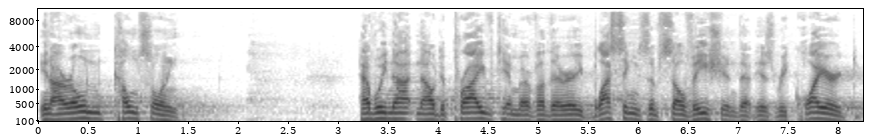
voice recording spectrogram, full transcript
in our own counseling? Have we not now deprived him of the very blessings of salvation that is required?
